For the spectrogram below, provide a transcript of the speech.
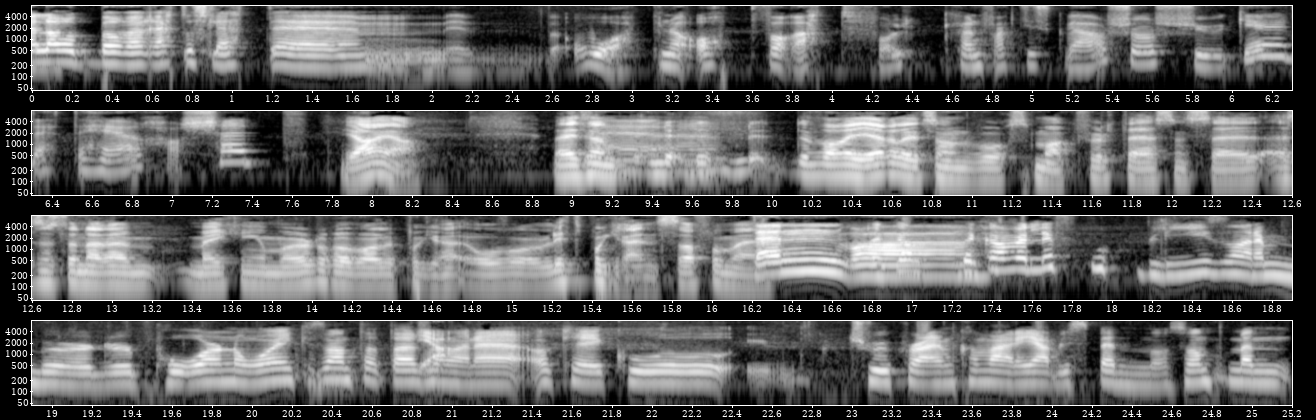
eller bare rett og slett eh, åpne opp for at folk kan faktisk være så sjuke. Dette her har skjedd. Ja, ja. Men sånn, Eh. det, det, det varierer litt sånn hvor smakfullt det er, syns jeg. Jeg syns den der 'Making a Murderer' var litt på, over, litt på grensa for meg. Den Det kan, det kan veldig fort bli sånn murder porn òg, ikke sant? At det er sånn Ja. derre OK, cool, true crime kan være jævlig spennende og sånt, men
